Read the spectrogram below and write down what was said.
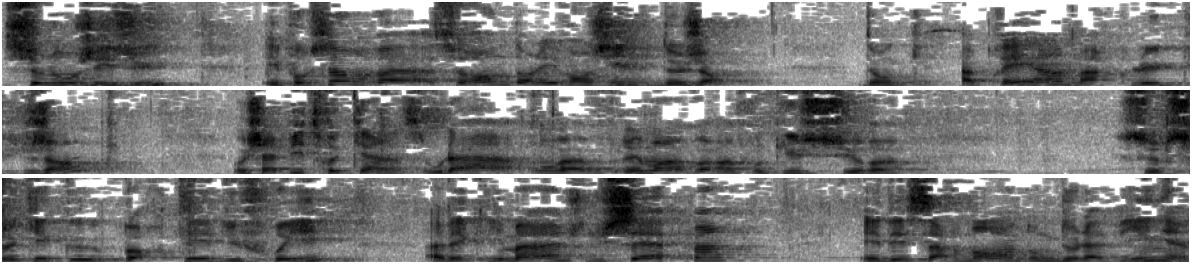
selon Jésus. Et pour cela, on va se rendre dans l'évangile de Jean. Donc après, hein, Marc, Luc, Jean, au chapitre 15, où là, on va vraiment avoir un focus sur, sur ce qu'est que porter du fruit, avec l'image du cep et des sarments, donc de la vigne.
